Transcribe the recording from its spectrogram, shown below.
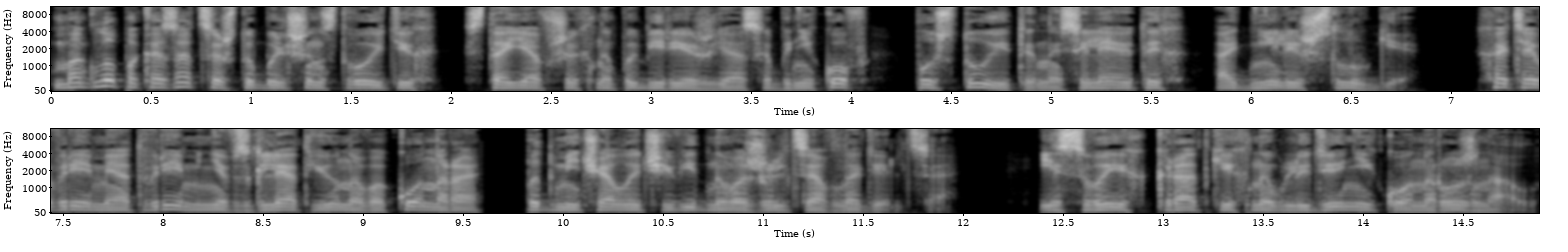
Могло показаться, что большинство этих, стоявших на побережье особняков, пустует и населяют их одни лишь слуги, хотя время от времени взгляд юного Конора подмечал очевидного жильца-владельца. Из своих кратких наблюдений Конор узнал,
